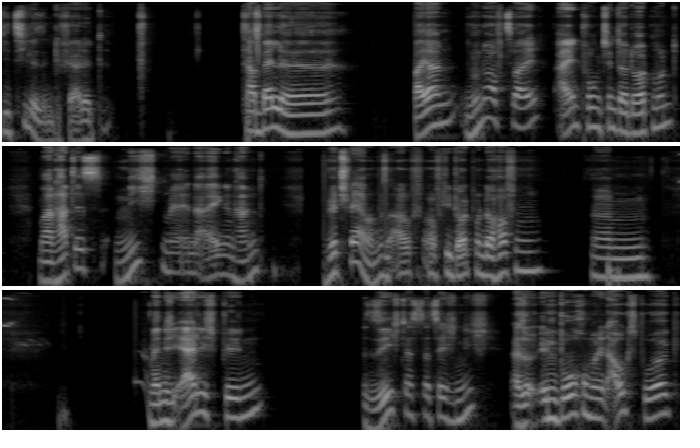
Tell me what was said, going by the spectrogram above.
die Ziele sind gefährdet. Tabelle. Bayern nur noch auf zwei, ein Punkt hinter Dortmund. Man hat es nicht mehr in der eigenen Hand. Wird schwer, man muss auf, auf die Dortmunder hoffen. Ähm, wenn ich ehrlich bin, sehe ich das tatsächlich nicht. Also in Bochum und in Augsburg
